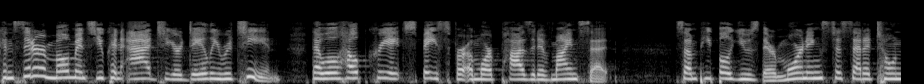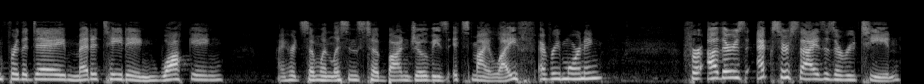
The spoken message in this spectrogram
Consider moments you can add to your daily routine that will help create space for a more positive mindset. Some people use their mornings to set a tone for the day, meditating, walking. I heard someone listens to Bon Jovi's It's My Life every morning. For others, exercise is a routine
